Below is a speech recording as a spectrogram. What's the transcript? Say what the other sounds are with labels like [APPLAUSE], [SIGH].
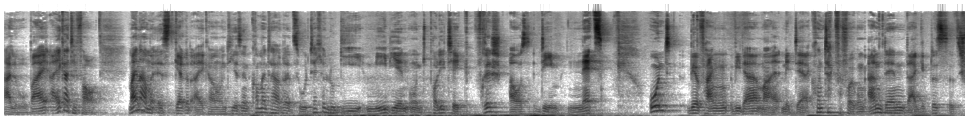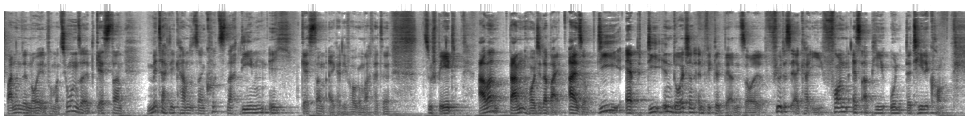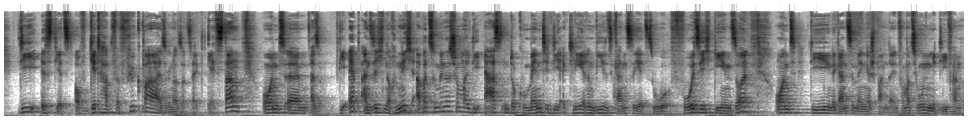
Hallo bei Eika TV. Mein Name ist Gerrit Eiker und hier sind Kommentare zu Technologie, Medien und Politik frisch aus dem Netz. Und wir fangen wieder mal mit der Kontaktverfolgung an, denn da gibt es spannende neue Informationen seit gestern Mittag. Die kamen sozusagen kurz nachdem ich gestern IKTV gemacht hatte. Zu spät. Aber dann heute dabei. Also, die App, die in Deutschland entwickelt werden soll für das RKI von SAP und der Telekom. Die ist jetzt auf GitHub verfügbar, also genau seit gestern. Und ähm, also die App an sich noch nicht, aber zumindest schon mal die ersten Dokumente, die erklären, wie das Ganze jetzt so vor sich gehen soll und die eine ganze Menge spannender Informationen mitliefern.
